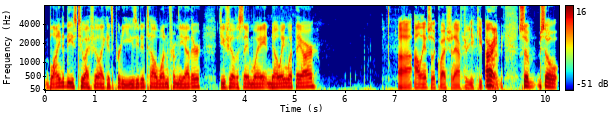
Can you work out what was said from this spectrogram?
blinded these two, I feel like it's pretty easy to tell one from the other. Do you feel the same way, knowing what they are? Uh, I'll answer the question after you keep All going. right. So, so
